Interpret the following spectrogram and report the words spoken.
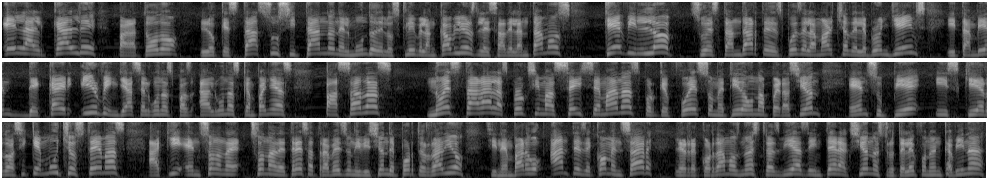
el alcalde, para todo lo que está suscitando en el mundo de los Cleveland Cavaliers. Les adelantamos Kevin Love, su estandarte después de la marcha de LeBron James y también de Kyrie Irving, ya hace algunas, algunas campañas pasadas no estará las próximas seis semanas porque fue sometido a una operación en su pie izquierdo. Así que muchos temas aquí en zona de, zona de tres a través de Univisión Deportes Radio. Sin embargo, antes de comenzar, les recordamos nuestras vías de interacción, nuestro teléfono en cabina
